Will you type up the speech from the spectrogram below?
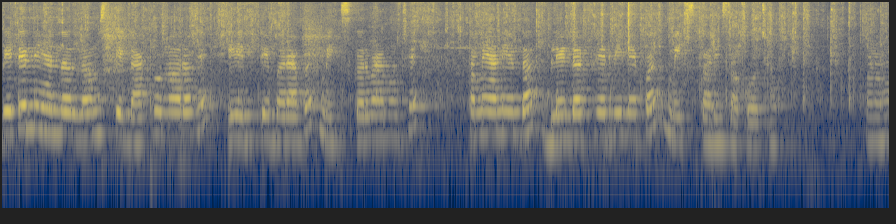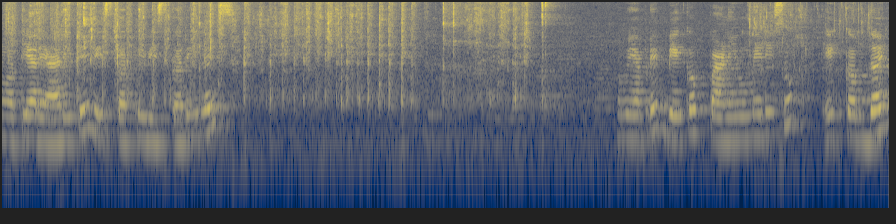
બેટરની અંદર લમ્સ કે ગાંઠો ન રહે, એ રીતે બરાબર મિક્સ કરવાનું છે. તમે આની અંદર બ્લેન્ડર ફેરવીને પણ મિક્સ કરી શકો છો. પણ હું અત્યારે આ રીતે વિસ્કરથી વીસ કરી લઈશ. હવે આપણે બે કપ પાણી ઉમેરીશું, એક કપ દહીં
